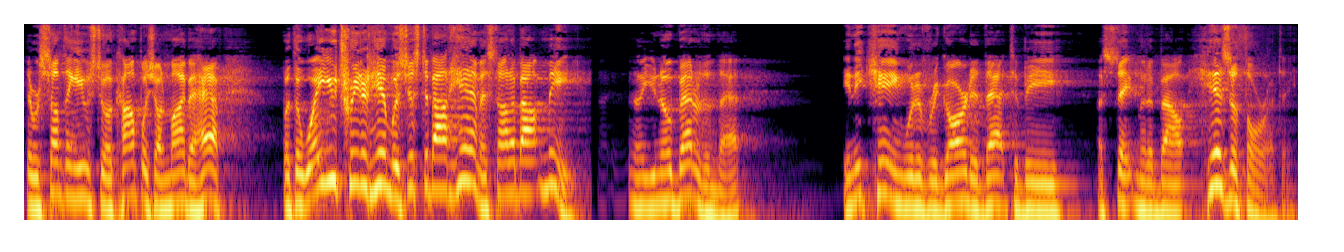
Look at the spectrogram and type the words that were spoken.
There was something he was to accomplish on my behalf. But the way you treated him was just about him. It's not about me. No, you know better than that. Any king would have regarded that to be a statement about his authority,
